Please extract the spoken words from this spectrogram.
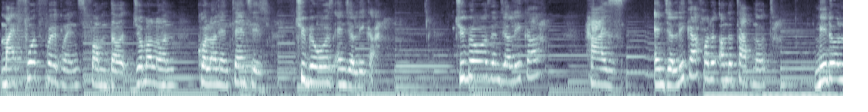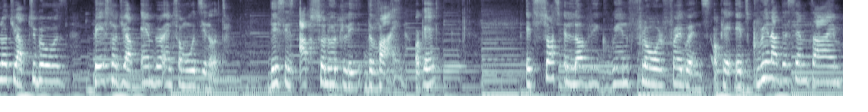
My fourth fragrance from the Jo Malone Cologne Intense is Tuberose Angelica. Tuberose Angelica has Angelica for the on the top note, middle note you have tuberose, base note you have amber and some woodsy note. This is absolutely divine, okay? It's such a lovely green floral fragrance, okay? It's green at the same time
